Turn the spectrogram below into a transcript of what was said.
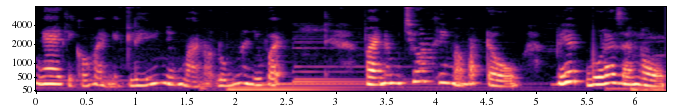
Nghe thì có vẻ nghịch lý nhưng mà nó đúng là như vậy. Vài năm trước khi mà bắt đầu viết bullet journal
